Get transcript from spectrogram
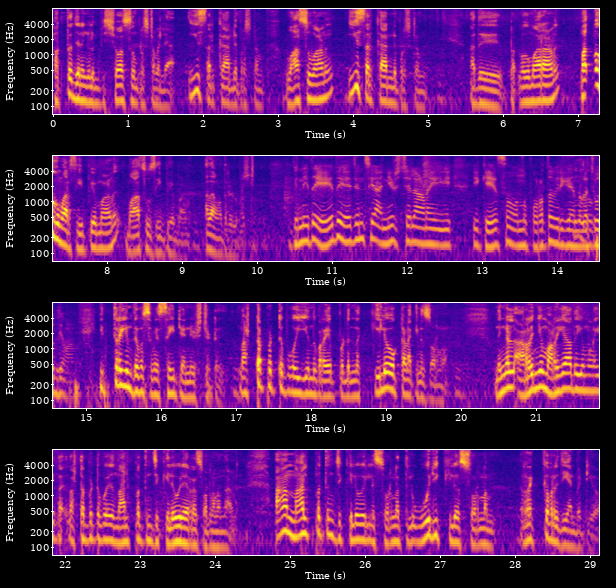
ഭക്തജനങ്ങളും വിശ്വാസവും പ്രശ്നമല്ല. ഈ സർക്കാരിന്റെ പ്രശ്നം വാസുവാണ്. ഈ സർക്കാരിന്റെ പ്രശ്നം അത് പത്മകുമാറാണ്. പത്മകുമാർ സി പി എം ആണ് വാസു സി പി എം ആണ് അതാണ് മാത്രമേ പ്രശ്നം. പിന്നെ ഇത് ഏത് ഏജൻസി അന്വേഷിച്ചാലാണ് ഈ ഈ കേസ് ഒന്ന് പുറത്തു വരിക എന്നുള്ള ചോദ്യമാണ്? ഇത്രയും ദിവസം എസ് ഐ ടി അന്വേഷിച്ചിട്ട് നഷ്ടപ്പെട്ടു പോയി എന്ന് പറയപ്പെടുന്ന കിലോ കണക്കിന് സ്വർണം. നിങ്ങൾ അറിഞ്ഞും അറിയാതെയുമായി നഷ്ടപ്പെട്ടു പോയത് നാൽപ്പത്തഞ്ച് കിലോയിലേറെ സ്വർണമെന്നാണ്. ആ നാൽപ്പത്തഞ്ച് കിലോയിലെ സ്വർണത്തിൽ ഒരു കിലോ സ്വർണം റിക്കവർ ചെയ്യാൻ പറ്റിയോ?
